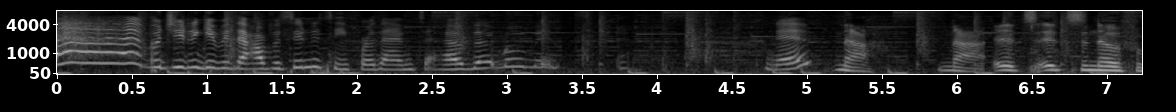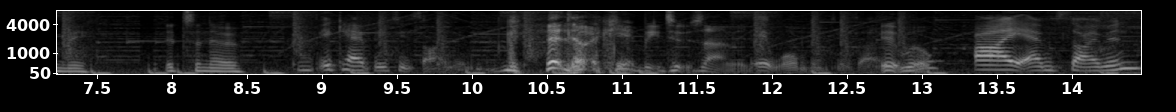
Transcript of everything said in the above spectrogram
ah, but you didn't give me the opportunity for them to have that moment. No, Nah, nah. It's it's a no for me. It's a no. it can't be too Simon. no, it can't be too Simon. It won't be too Simon. It will. I am Simon.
